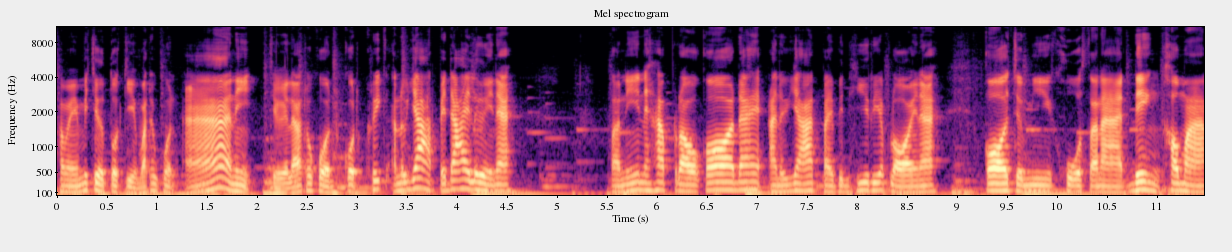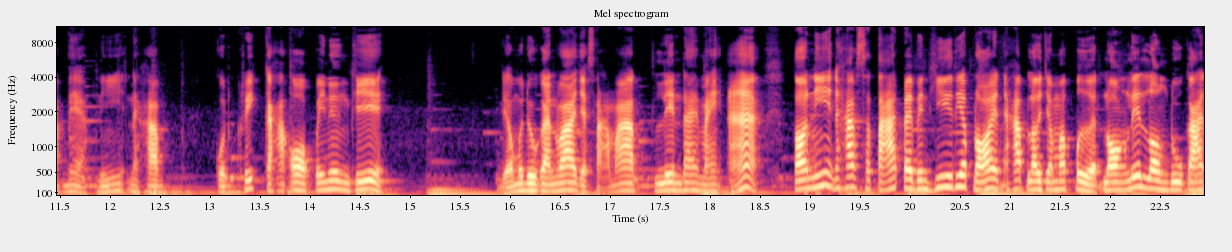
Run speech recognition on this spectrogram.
ทำไมไม่เจอตัวเกมวะทุกคน อ่า นี่ เจอแล้วทุกคน กดคลิกอนุญาตไปได้เลยนะ ตอนนี้นะครับเราก็ได้อนุญาตไปเป็นที่เรียบร้อยนะ ก็จะมีโฆษณาเด้งเข้ามาแบบนี้นะครับ กดคลิกกาออกไปหนึ่งทีเดี๋ยวมาดูกันว่าจะสามารถเล่นได้ไหมอะตอนนี้นะครับสตาร์ทไปเป็นที่เรียบร้อยนะครับ เราจะมาเปิดลองเล่นลองดูกัน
